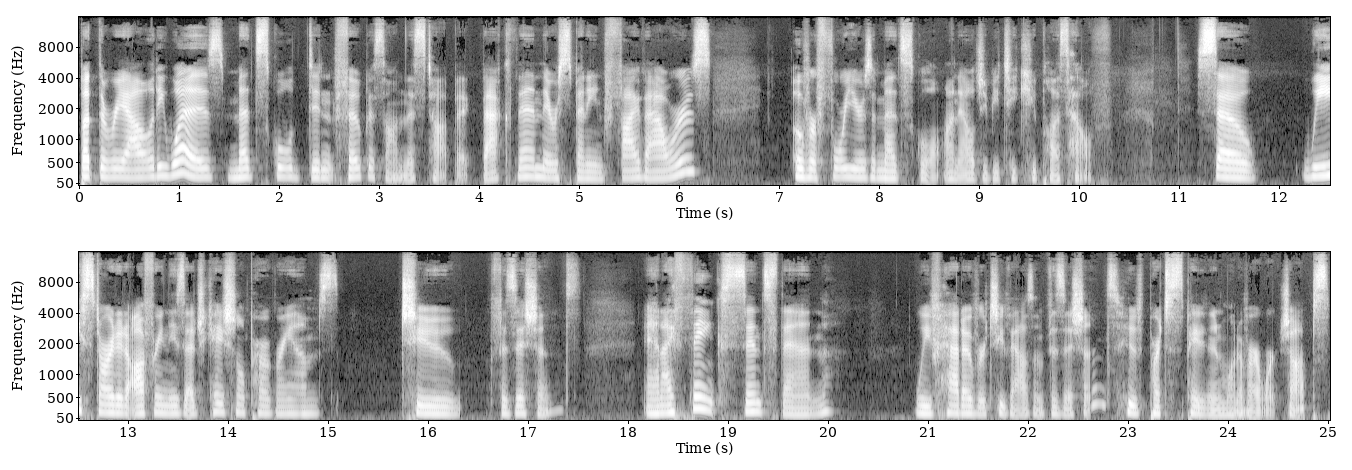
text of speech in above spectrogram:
But the reality was, med school didn't focus on this topic. Back then, they were spending five hours over four years of med school on LGBTQ plus health. So we started offering these educational programs to physicians. And I think since then, we've had over 2,000 physicians who've participated in one of our workshops.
